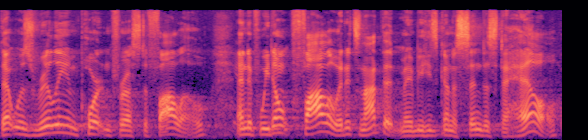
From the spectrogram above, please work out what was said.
that was really important for us to follow. And if we don't follow it, it's not that maybe he's going to send us to hell,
